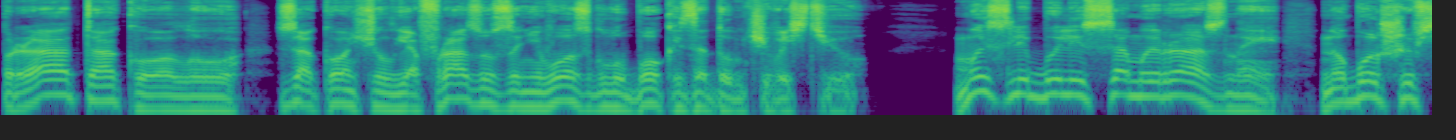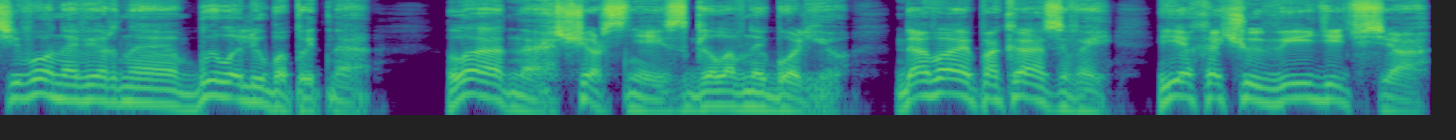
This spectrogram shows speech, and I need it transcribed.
протоколу. Закончил я фразу за него с глубокой задумчивостью. Мысли были самые разные, но больше всего, наверное, было любопытно. «Ладно, черт с ней, с головной болью. Давай, показывай. Я хочу видеть все.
